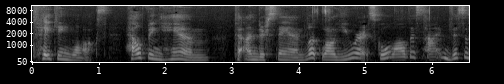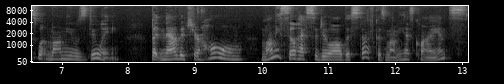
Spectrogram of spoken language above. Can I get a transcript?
taking walks, helping him to understand look, while you were at school all this time, this is what mommy was doing. But now that you're home, mommy still has to do all this stuff because mommy has clients.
